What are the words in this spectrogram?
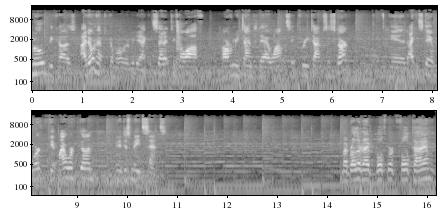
move because I don't have to come home every day. I can set it to go off however many times a day I want, let's say three times to start. And I can stay at work, get my work done, and it just made sense. My brother and I both work full time,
